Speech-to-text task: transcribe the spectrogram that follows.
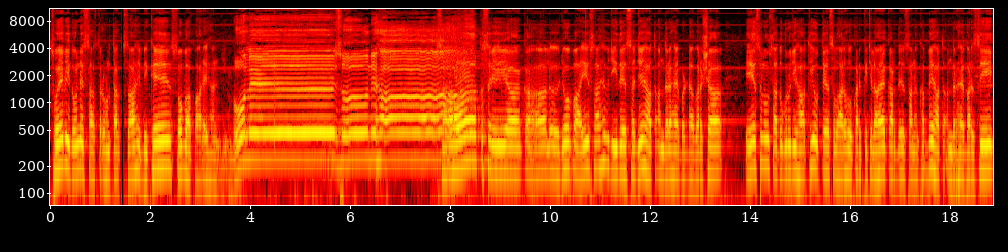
ਸੋ ਇਹ ਵੀ ਦੋਨੇ ਸ਼ਸਤਰ ਹੁਣ ਤੱਕ ਸਾਹਿਬ ਵਿਖੇ ਸੋਭਾ ਪਾ ਰਹੇ ਹਨ ਜੀ। ਬੋਲੇ ਸੋ ਨਿਹਾਲ। ਸਤਿ ਸ੍ਰੀ ਅਕਾਲ। ਜੋ ਭਾਈ ਸਾਹਿਬ ਜੀ ਦੇ ਸੱਜੇ ਹੱਥ ਅੰਦਰ ਹੈ ਵੱਡਾ ਵਰਸ਼ਾ ਇਸ ਨੂੰ ਸਤਿਗੁਰੂ ਜੀ ਹਾਥੀ ਉੱਤੇ ਸਵਾਰ ਹੋ ਕਰਕੇ ਚਲਾਇਆ, ਕਰਦੇ ਸਨ ਖੱਬੇ ਹੱਥ ਅੰਦਰ ਹੈ ਬਰਸੀ।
